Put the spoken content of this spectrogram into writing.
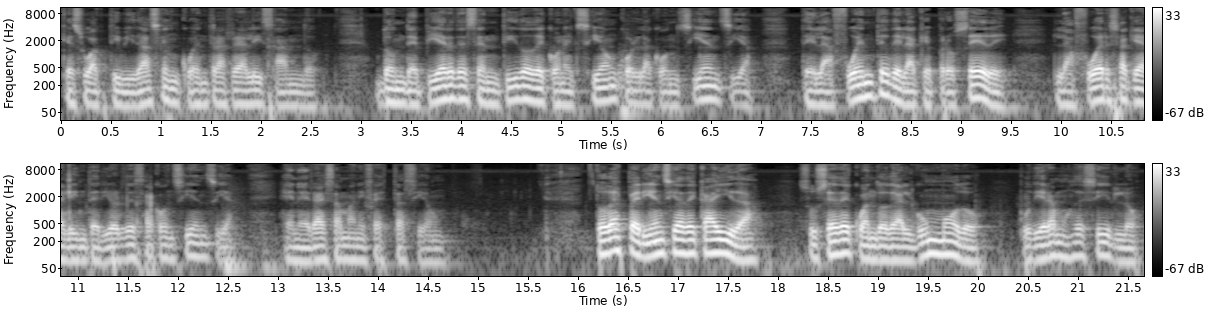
que su actividad se encuentra realizando, donde pierde sentido de conexión con la conciencia de la fuente de la que procede la fuerza que al interior de esa conciencia genera esa manifestación. Toda experiencia de caída sucede cuando de algún modo, pudiéramos decirlo,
